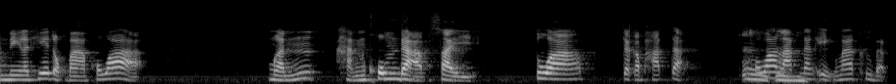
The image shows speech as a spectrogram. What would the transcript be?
นเนรเทศออกมา เพราะว่าเหมือนหันคมดาบใส่ตัวจักรพรรดิอะเพราะว่ารักนางเอกมากคือแบบ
